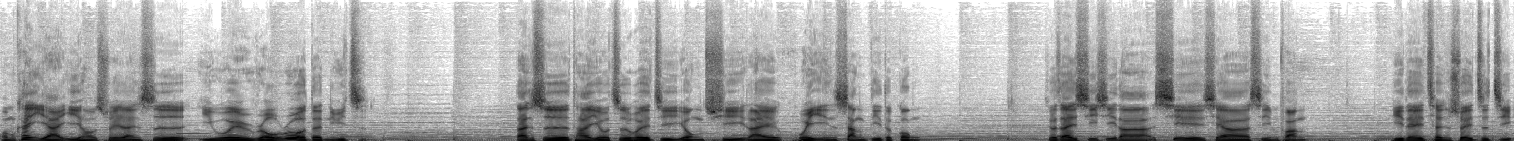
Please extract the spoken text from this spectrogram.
我们看雅意哈，虽然是一位柔弱的女子，但是她有智慧及勇气来回应上帝的功。就在西西拉卸下心防、疲累沉睡之际。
